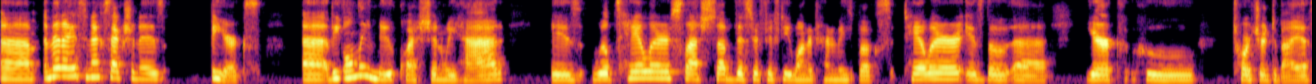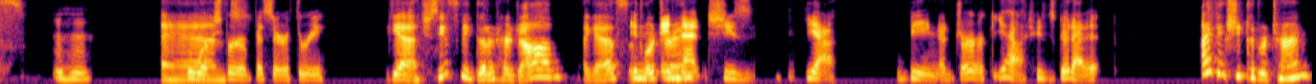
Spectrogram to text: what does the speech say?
Um, and then I guess the next section is the Yeerks. Uh, the only new question we had is: Will Taylor slash Sub Visser Fifty One return in these books? Taylor is the uh, Yeerk who tortured Tobias, Mm-hmm. and Who works for Visser 3. yeah, she seems to be good at her job. I guess In, torturing. in that she's, yeah, being a jerk. Yeah, she's good at it. I think she could return.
